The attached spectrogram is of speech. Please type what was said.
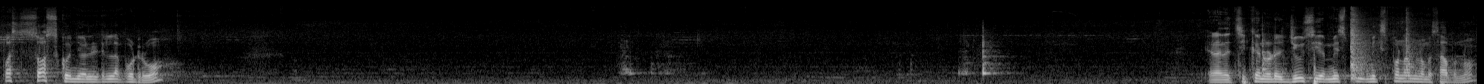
ஃபஸ்ட் சாஸ் கொஞ்சம் லிட்டிலாக போட்டுருவோம். ஏன்னா அந்த சிக்கனோட ஜூஸியை மிஸ் மிக்ஸ் பண்ணாமல் நம்ம சாப்பிட்ணும்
